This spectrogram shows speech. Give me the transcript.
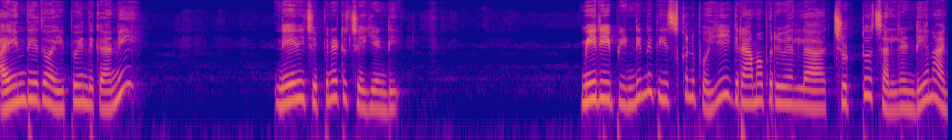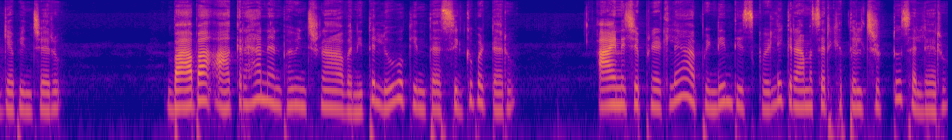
అయిందేదో అయిపోయింది కానీ నేను చెప్పినట్టు చెయ్యండి. మీరు ఈ పిండిని తీసుకుని పోయి గ్రామపురి వెళ్ళ చుట్టూ చల్లండి అని ఆజ్ఞాపించారు. బాబా ఆగ్రహాన్ని అనుభవించిన వనితలు ఒకంత సిగ్గుపడ్డారు. ఆయన చెప్పినట్లే ఆ పిండిని తీసుకువెళ్ళి గ్రామ సరిహద్దుల చుట్టూ చల్లారు.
